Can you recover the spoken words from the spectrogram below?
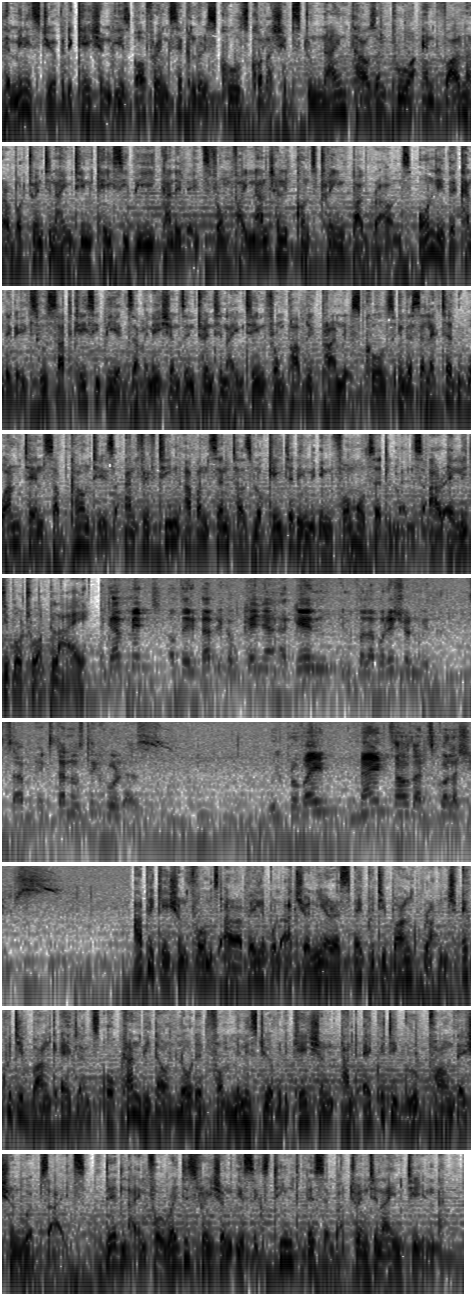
The Ministry of Education is offering secondary school scholarships to 9,000 poor and vulnerable 2019 KCPE candidates from financially constrained backgrounds. Only the candidates who sat KCPE examinations in 2019 from public primary schools in the selected 110 sub-counties and 15 urban centers located in informal settlements are eligible to apply. The government of the Republic of Kenya, again in collaboration with some external stakeholders, will provide 9,000 scholarships Application forms are available at your nearest Equity Bank branch, Equity Bank agents, or can be downloaded from Ministry of Education and Equity Group Foundation websites. Deadline for registration is 16th December 2019.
